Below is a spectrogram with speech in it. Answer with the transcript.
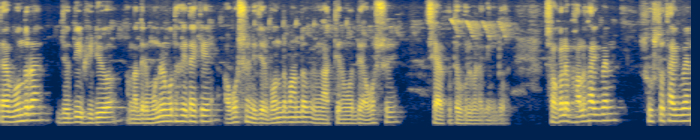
তা বন্ধুরা, যদি ভিডিও আপনাদের মনের মতো হয়ে থাকে, অবশ্যই নিজের বন্ধুবান্ধব এবং আত্মীয়ের মধ্যে অবশ্যই শেয়ার করতে ভুলবেন না কিন্তু। সকলে ভালো থাকবেন, সুস্থ থাকবেন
